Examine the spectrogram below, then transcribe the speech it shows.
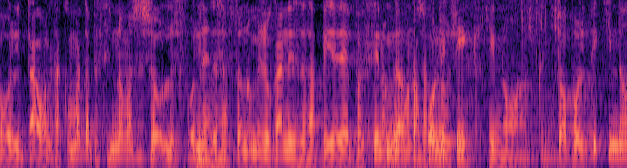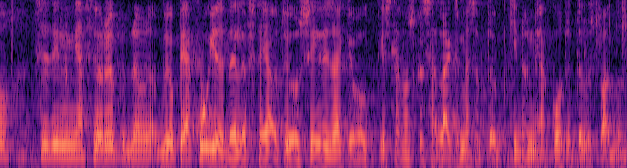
όλα τα, όλα τα κόμματα απευθυνόμαστε σε όλους τους πολίτες. Ναι, ναι. Αυτό νομίζω κανείς δεν θα πει δεν απευθύνομαι μόνο σε αυτούς. Το πολιτικό κοινό, ας πούμε. Το πολιτικό κοινό, ξέρετε, είναι μια θεωρία η οποία ακούγεται τελευταία ότι ο ΣΥΡΙΖΑ και ο, και Στέφανος Κασαλάκης μέσα από το επικοινωνιακό του τέλος πάντων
